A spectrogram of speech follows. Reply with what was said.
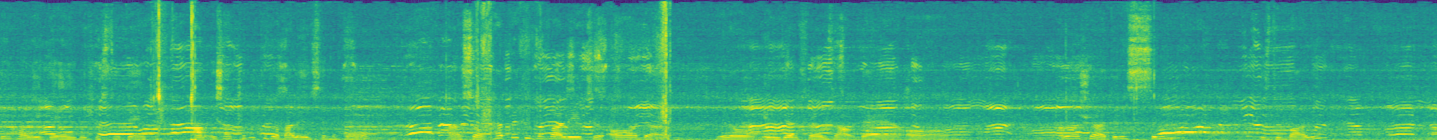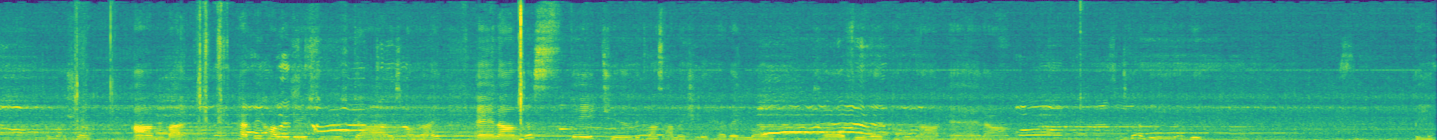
the holiday which is today. Um, it's actually Deepavali in Singapore. Uh, so happy Deepavali to all the you know Indian friends out there or I'm not sure I didn't sing is Diwali. I'm not sure um, but happy holidays to you guys alright? And um, just stay tuned because I'm actually having more haul video coming up and um, it's gonna be a bit big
